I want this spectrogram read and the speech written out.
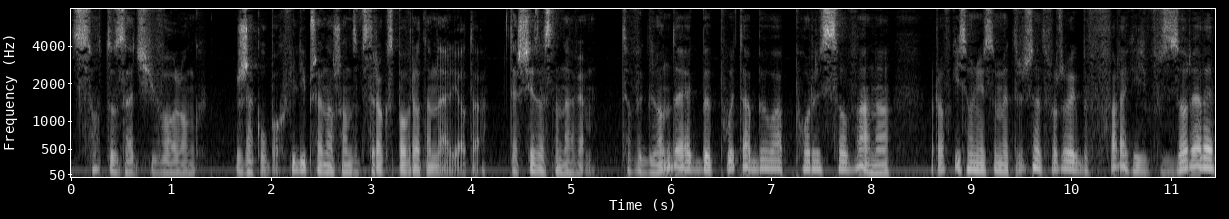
Co to za dziwoląg? rzekł po chwili, przenosząc wzrok z powrotem na Eliota. Też się zastanawiam. To wygląda, jakby płyta była porysowana. Rowki są niesymetryczne, tworzą jakby w fale jakieś wzory, ale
